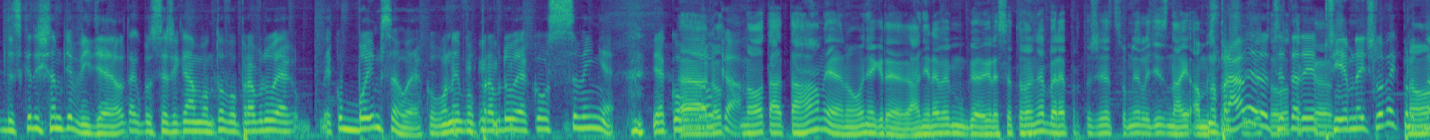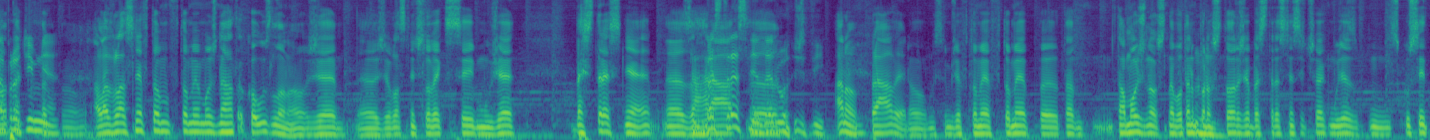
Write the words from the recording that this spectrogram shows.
vždycky, když jsem tě viděl, tak prostě říkám, on to opravdu, jako, jako bojím se ho, jako on je opravdu jako svině, jako uh, velká. No, no tahám je, no, někde, ani nevím, kde, kde se to ve mně bere, protože co mě lidi znají a myslím No právě, si, že to, tady tak, je příjemný člověk pro, no, naproti tak, mě. Tak, no. Ale vlastně v tom, v tom je možná to kouzlo, no, že, že vlastně člověk si může bezstresně eh, zahrát. Bezstresně, to je eh, důležitý. Ano, právě, no, myslím, že v tom je, v tom je eh, ta, ta možnost, nebo ten mm. prostor, že bezstresně si člověk může zkusit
